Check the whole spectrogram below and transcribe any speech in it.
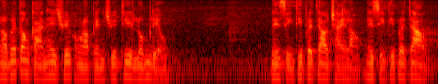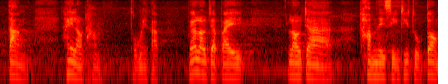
เราไม่ต้องการให้ชีวิตของเราเป็นชีวิตที่ล้มเหลวในสิ่งที่พระเจ้าใช้เรา ในสิ่งที่พระเจ้าตั้งให้เราทำถูกไหมครับ แล้วเราจะไปเราจะทำในสิ่งที่ถูกต้อง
